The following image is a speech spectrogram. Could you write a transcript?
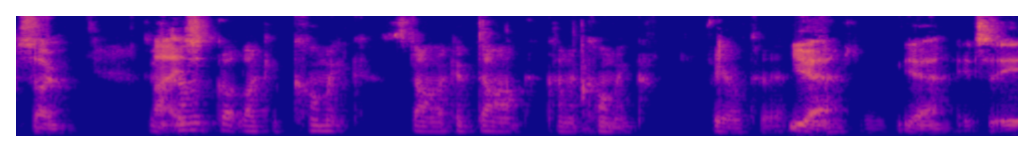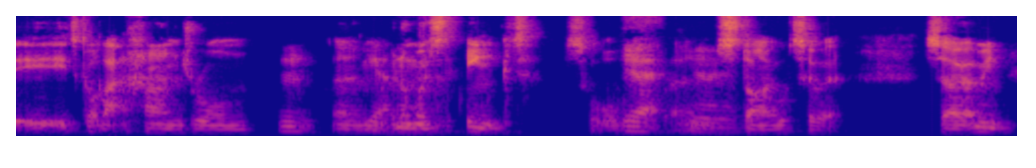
So It's That kind is- of got like a comic style, like a dark kind of comic feel to it. Yeah. yeah, it's it, it's got that hand drawn Mm. um, Yeah. and almost inked sort of Yeah, um, yeah, yeah. style to it. So I mean,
